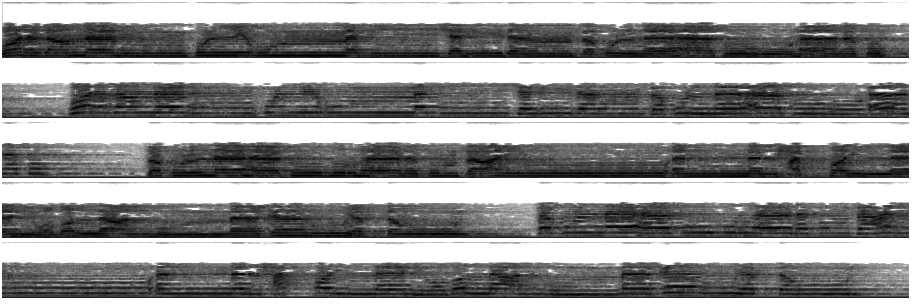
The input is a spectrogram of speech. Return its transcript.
وَنَزَعْنَا مِن كُلِّ أُمَّةٍ شَهِيدًا فَقُلْنَا هَاتُوا بُرْهَانَكُمْ. فَعَلِمُوا أَنَّ الْحَقَّ لِلَّهِ وَضَلَّ عَنْهُم مَّا كَانُوا يَفْتَرُونَ ما كانوا يفترون. فقلنا هاتوا برهانكم فعلموا أن الحق لله وضل عنهم ما كانوا يفترون.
